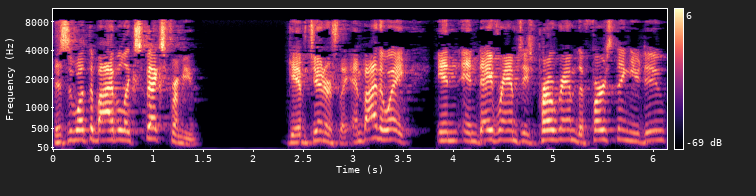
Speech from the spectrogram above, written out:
This is what the Bible expects from you. Give generously. And by the way, in, in Dave Ramsey's program, the first thing you do,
